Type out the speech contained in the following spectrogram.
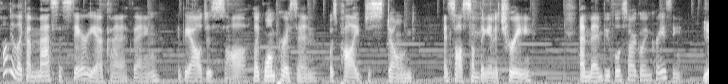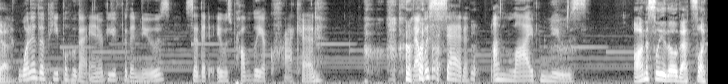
Probably like a mass hysteria kind of thing. They all just saw, like one person was probably just stoned and saw something in a tree, and then people started going crazy. Yeah. One of the people who got interviewed for the news said that it was probably a crackhead. That was said on live news. Honestly, though, that's like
